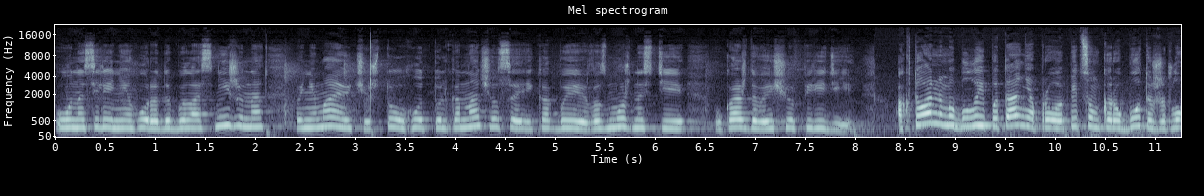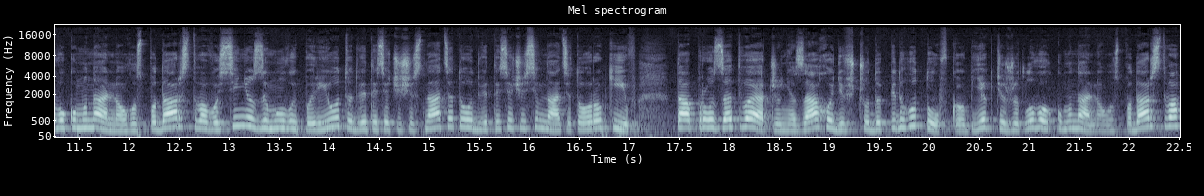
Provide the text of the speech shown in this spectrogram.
у населения города была снижена, понимаючи, что год только начался и как бы возможности у каждого еще впереди. Актуальними були й питання про підсумки роботи житлово-комунального господарства в осінньо-зимовий період 2016-2017 років та про затвердження заходів щодо підготовки об'єктів житлово-комунального господарства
